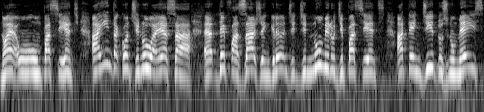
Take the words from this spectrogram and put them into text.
não é, um, um paciente. Ainda continua essa é, defasagem grande de número de pacientes atendidos no mês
